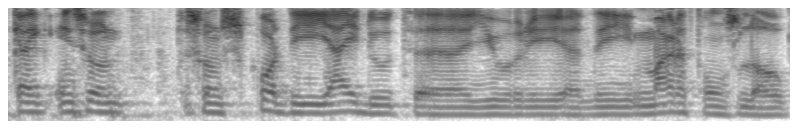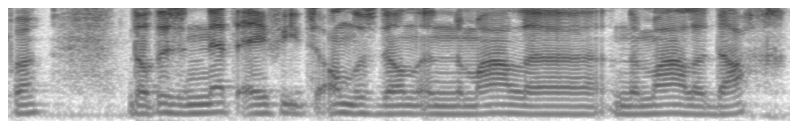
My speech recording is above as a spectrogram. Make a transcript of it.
kijk, in zo'n zo'n sport die jij doet, uh, Jury, uh, die marathons lopen, dat is net even iets anders dan een normale, normale dag.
